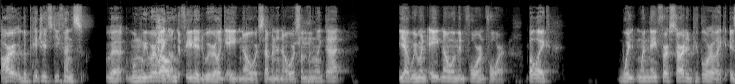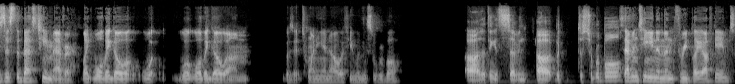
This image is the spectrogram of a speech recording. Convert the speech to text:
our the Patriots defense, uh, when we were like How- undefeated, we were like eight zero or seven and zero or something Mhm. like that. Yeah, we went eight zero and then four and four. But like when when they first started, people were like, "Is this the best team ever? Like, will they go? Will, will they go? Um, was it twenty and zero if you win the Super Bowl? Uh, I think it's seven. Uh, with the Super Bowl, Seventeen and then three playoff games.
